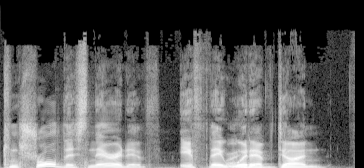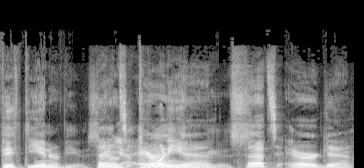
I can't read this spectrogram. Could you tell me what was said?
control this narrative if they would have done 50 interviews, you know, That's 20 arrogant. interviews. That's arrogant,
